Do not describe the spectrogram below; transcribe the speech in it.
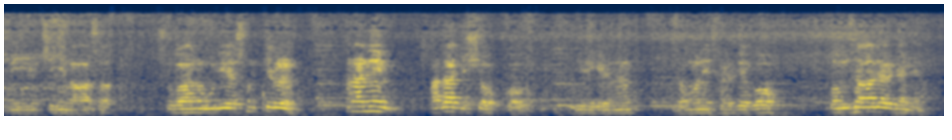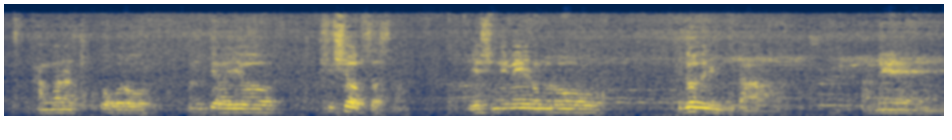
주님 일찍이 나와서 수고하는 우리의 손길을 하나님 받아주시옵고 우리에게는 영원히 잘 되고 범사가 잘 되며 강건한 축복으로 함께하여 주시옵소서 예수님의 이름으로 기도드립니다. 아멘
